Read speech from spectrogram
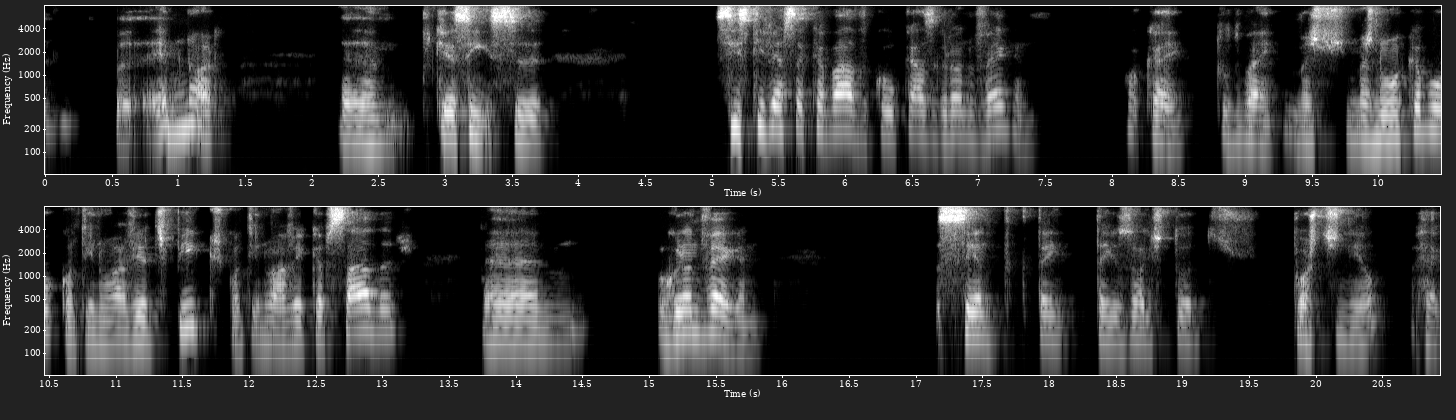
é menor. Um, porque assim, se, se isso tivesse acabado com o caso Groenewegen, ok, tudo bem, mas, mas não acabou. Continua a haver despiques, continua a haver cabeçadas. Um, o Groenewegen sente que tem, tem os olhos todos postos nele,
